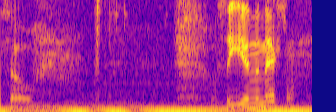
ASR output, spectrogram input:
So we'll see you in the next one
